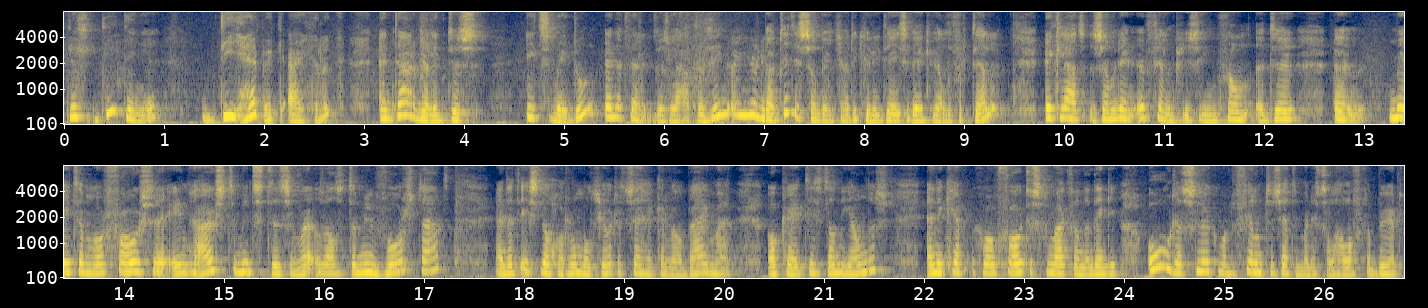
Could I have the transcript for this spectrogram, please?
Dus die dingen, die heb ik eigenlijk. En daar wil ik dus iets mee doen. En dat wil ik dus laten zien aan jullie. Nou, dit is zo'n beetje wat ik jullie deze week wilde vertellen. Ik laat zo meteen een filmpje zien van de metamorfose in huis. Tenminste, zoals het er nu voor staat. En dat is nog een rommeltje hoor, dat zeg ik er wel bij. Maar oké, het is dan niet anders. En ik heb gewoon foto's gemaakt van, dan denk ik, oh dat is leuk om op de film te zetten, maar dat is al half gebeurd.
